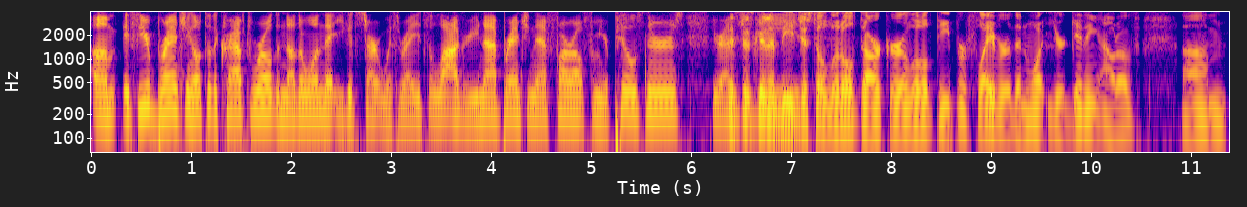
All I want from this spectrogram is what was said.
Um, if you're branching out to the craft world, another one that you could start with, right? It's a lager. You're not branching that far out from your pilsners. Your This is going to be just a little darker, a little deeper flavor than what you're getting out of. Um,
